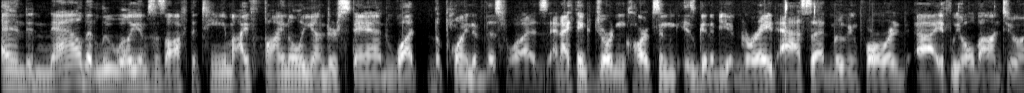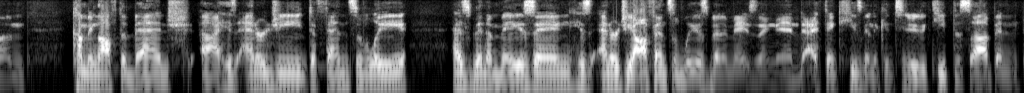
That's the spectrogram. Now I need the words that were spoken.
And now that Lou Williams is off the team, I finally understand what the point of this was. And I think Jordan Clarkson is going to be a great asset moving forward uh, if we hold on to him coming off the bench. Uh, his energy defensively has been amazing. His energy offensively has been amazing. And I think he's going to continue to keep this up. And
